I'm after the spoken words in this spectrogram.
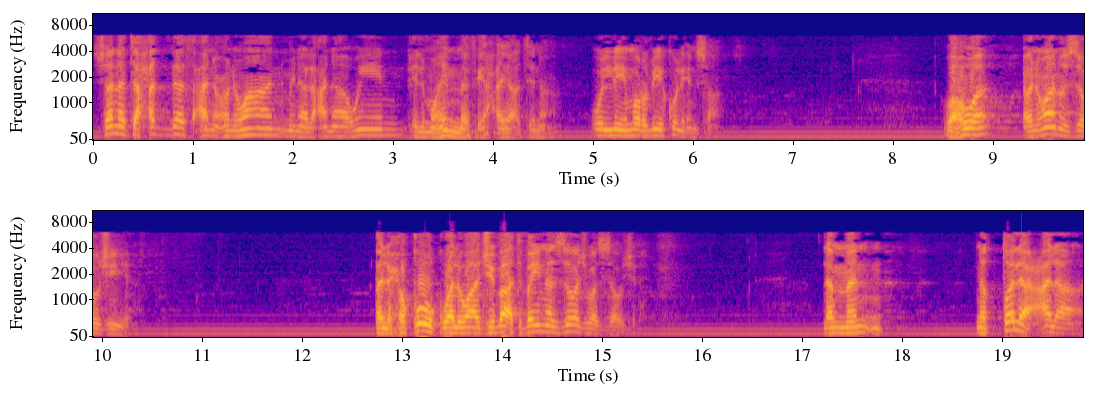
سنتحدث عن عنوان من العناوين المهمة في حياتنا واللي يمر به كل إنسان وهو عنوان الزوجية. الحقوق والواجبات بين الزوج والزوجة. لما نطلع على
